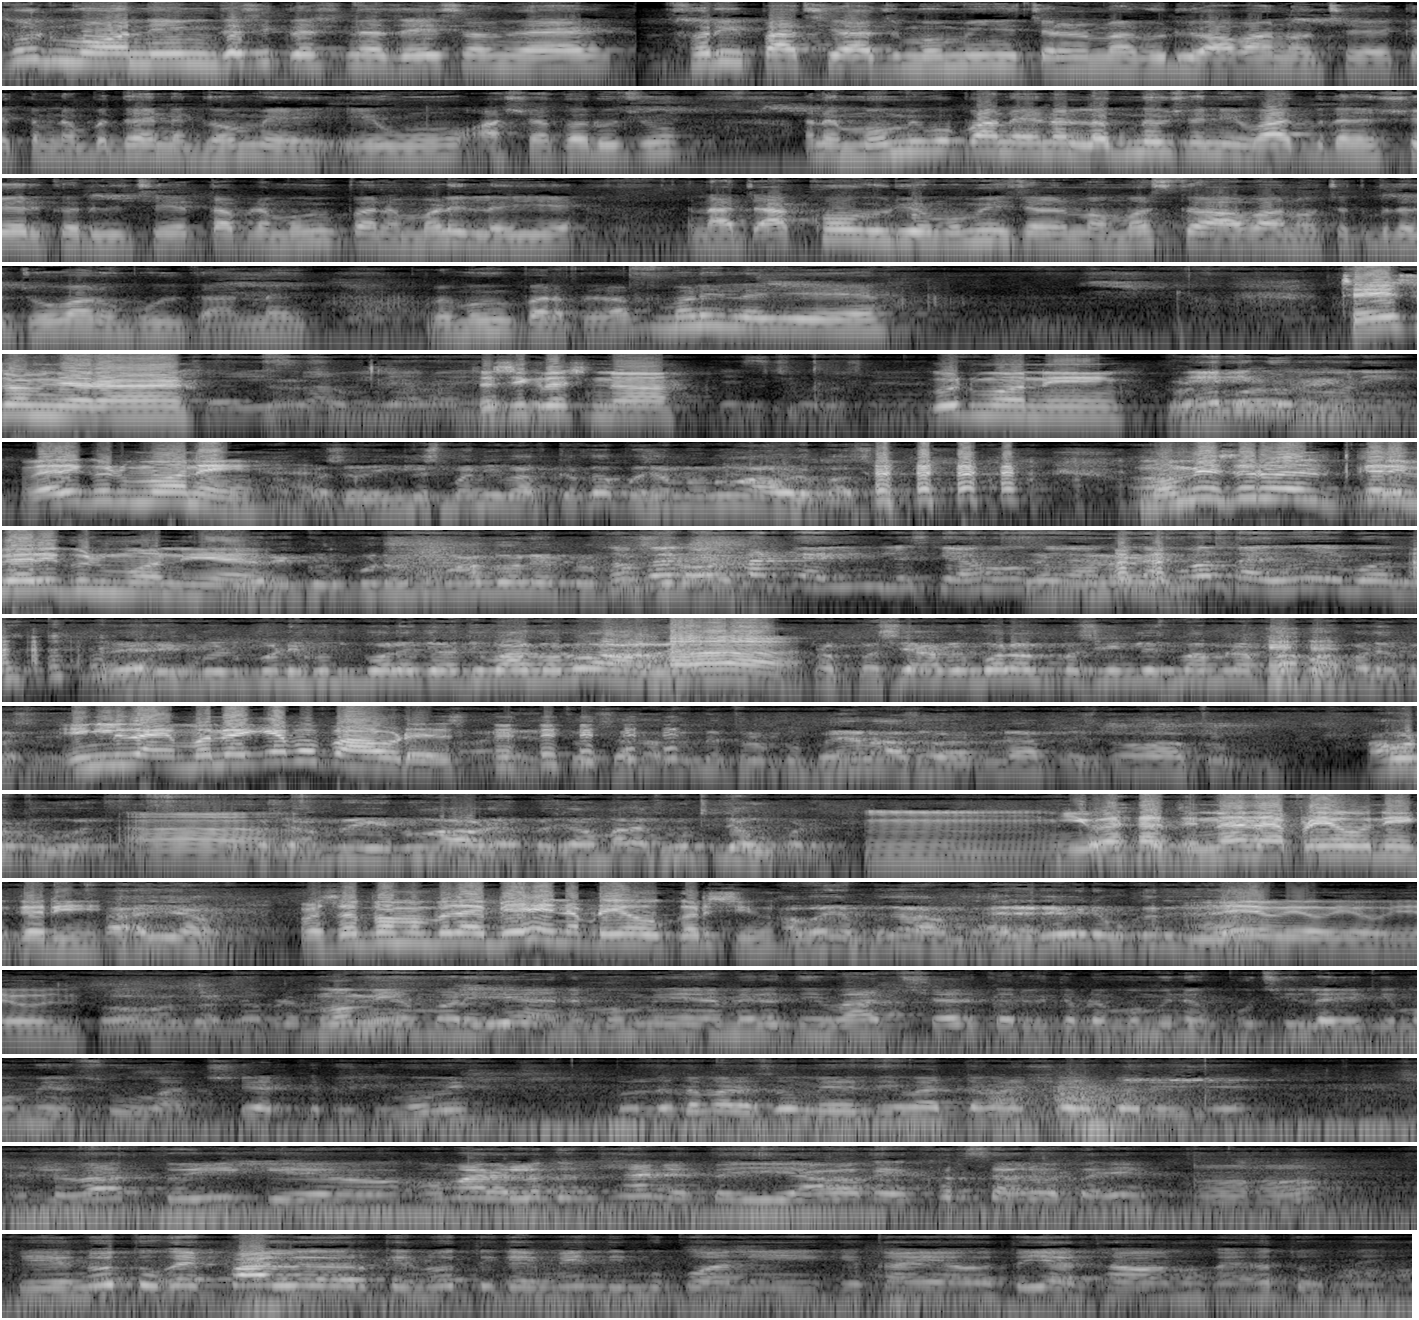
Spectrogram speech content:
Good morning જય શ્રી કૃષ્ણ જય સ્વામિનારાયણ. ફરી પાછી આજ મમ્મીની ચેનલમાં વીડિયો આવવાનો છે કે તમને બધાને ગમે એવું હું આશા કરું છું. અને મમ્મી પપ્પાને એના લગ્ન વિશેની વાત બધાને શેર કરવી છે તો આપણે મમ્મી પપ્પાને મળી લઈએ. અને આજ આખો વીડિયો મમ્મી ચેનલમાં મસ્ત આવવાનો છે તો બધા જોવાનું ભૂલતા નહીં. આપણે મમ્મી પપ્પાને પહેલા મળી લઈએ. Jai Swaminarayan. Jai Shri Krishna. Good morning very good morning very good morning ઇંગ્લિશમાં ની વાત કરતા પછી અમને ન આવડે પાછું. મમ્મી શરૂઆત કરી very good morning very good morning વાંધો નહીં પણ ખબર પછી ન પડતી ઇંગ્લિશ કે હો કે બોલતા હું એ બોલું. વેરી ગુડ મોર્નિંગ હું બોલે છે વાંધો ન આવે. પણ પછી આગળ બોલો પછી પછી ઇંગ્લિશમાં અમને ફાફા પડે પછી. ઇંગ્લિશ મને કે પપ્પા આવડે? છે તો સર તમને થોડું ભણેલા છો એટલે પછી તો આવડતું હોય. પછી અમને એ ન આવડે. પછી અમારે છૂટી જવું પડે? એ વાત સાચી. ના આપણે એવું નહીં કરી પણ સભામાં બધા બેહીને આપણે એવું કરશું. હવે બધા ભાઈ રેવીને એવું કરજો. એવું એવું એવું એવું મમ્મીને મળીએ અને મમ્મીને મેરેજની વાત શેર કરવી તો આપણે મમ્મીને પૂછી લઈએ કે મમ્મીને શું વાત શેર કરવી હતી. મમ્મી તો તમારે શું મેરેજની વાત તમારે શેર કરવી છે? એટલે વાત તો એ કે અમારા લગ્ન થયા ને તો એ આવા કઈ ખર્ચા નહોતા એમ. હા હા. કે નહોતું કઈ પાર્લર કે નહોતી કઈ મહેંદી મૂકવાની કે કઈ તૈયાર થવાનું કઈ હતું જ નહીં.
